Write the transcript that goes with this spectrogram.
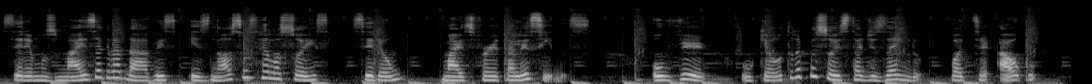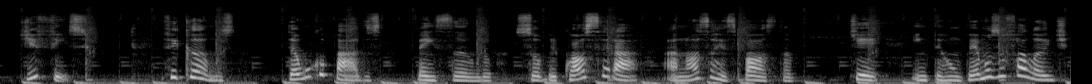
seremos mais agradáveis e nossas relações serão mais fortalecidas. Ouvir o que a outra pessoa está dizendo pode ser algo difícil. Ficamos tão ocupados pensando sobre qual será a nossa resposta que interrompemos o falante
